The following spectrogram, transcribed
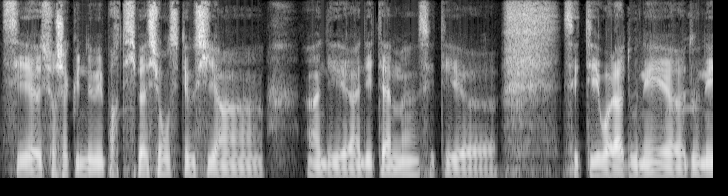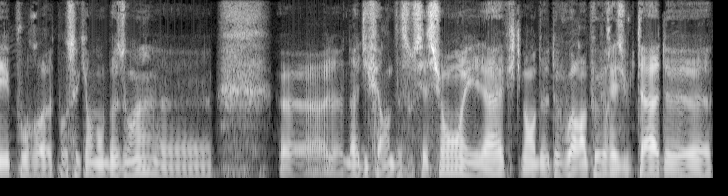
c'est sur chacune de mes participations, c'était aussi un un des un des thèmes. Hein. c'était c'était voilà donner donner pour pour ceux qui en ont besoin euh, dans différentes associations et là effectivement de, de, voir un peu le résultat de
